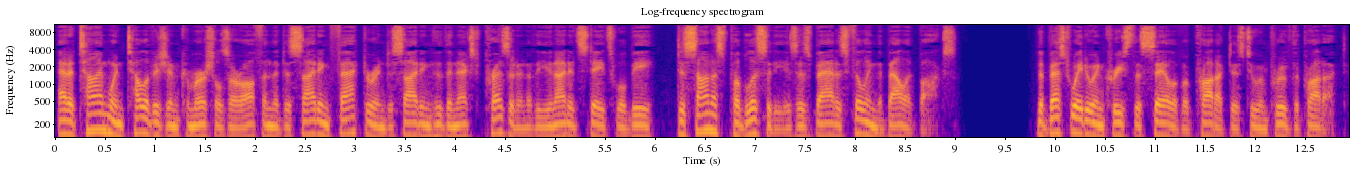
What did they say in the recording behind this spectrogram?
At a time when television commercials are often the deciding factor in deciding who the next president of the United States will be, dishonest publicity is as bad as filling the ballot box. The best way to increase the sale of a product is to improve the product.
